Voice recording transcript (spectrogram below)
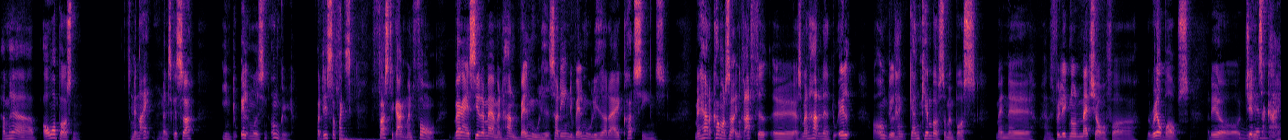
ham her overbossen. Men nej, man skal så i en duel mod sin onkel. Og det er så faktisk første gang, man får... Hver gang jeg siger det med, at man har en valgmulighed, så er det egentlig valgmuligheder, der er i cutscenes. Men her der kommer så en ret fed... Øh, altså man har den her duel, og onkel han, han kæmper som en boss. Men øh, han er selvfølgelig ikke nogen match over for The Real Boss, og det er jo Jin Jin. Sakai.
